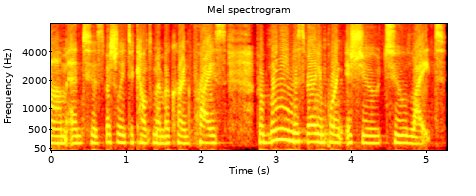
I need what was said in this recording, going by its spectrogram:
um, and to, especially to Councilmember Curren Price for bringing this very important issue to light.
